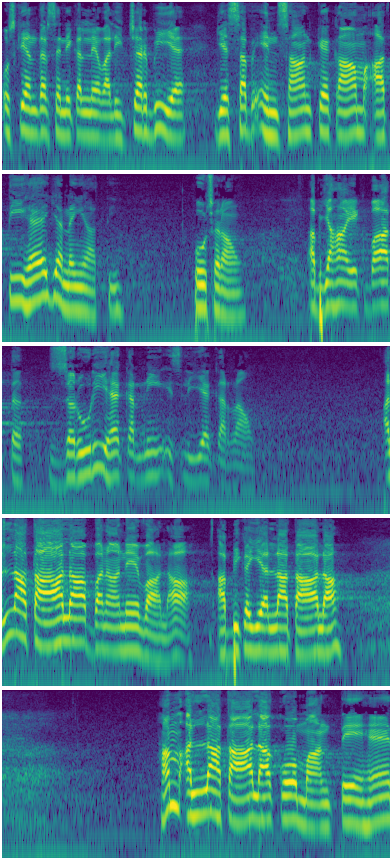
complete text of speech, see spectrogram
उसके अंदर से निकलने वाली चर्बी है, ये सब इंसान के काम आती है या नहीं आती? पूछ रहा हूँ। अब यहाँ एक बात ज़रूरी है करनी, इसलिए कर रहा हूँ। अल्लाह ताला बनाने वाला, आप भी कहिए अल्लाह ताला। हम अल्लाह ताला को मानते हैं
